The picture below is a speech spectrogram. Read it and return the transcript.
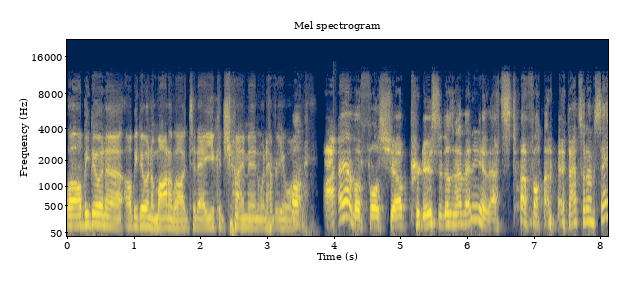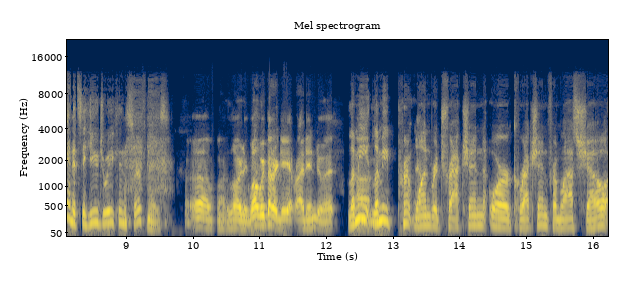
Well, I'll be doing a I'll be doing a monologue today. You could chime in whenever you Well, want. I have a full show produced that doesn't have any of that stuff on it. That's what I'm saying. It's a huge week in surf news. Oh my lordy! Well, we better get right into it. Let me Um, let me print yeah. one retraction or correction from last show.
